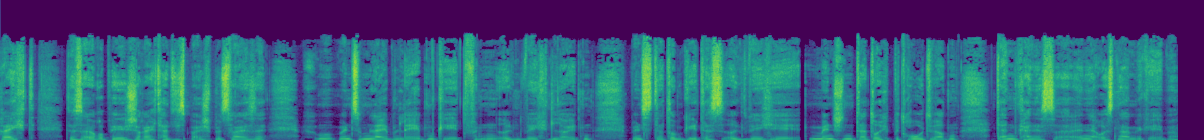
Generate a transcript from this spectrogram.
Recht. Das europäische Recht hat es beispielsweise, wenn es um Leib und Leben geht von irgendwelchen Leuten, wenn es darum geht, dass irgendwelche Menschen dadurch bedroht werden, dann kann es eine Ausnahme geben.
